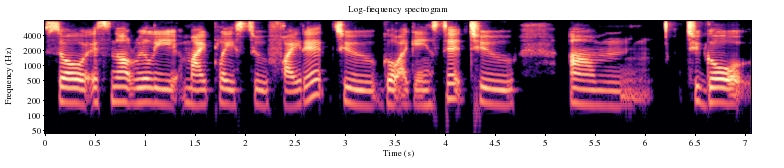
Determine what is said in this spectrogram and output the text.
So it's not really my place to fight it to go against it to um to go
